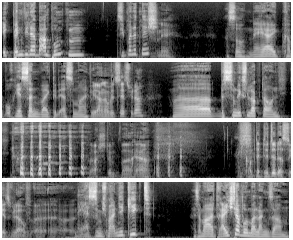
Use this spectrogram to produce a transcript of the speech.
Ich bin wieder am Pumpen. Sieht man das nicht? Nee. Achso, naja, ich hab auch gestern war ich das erste Mal. Wie lange willst du jetzt wieder? Äh, bis zum nächsten Lockdown. Ach, stimmt, war, ja. Kommt der Ditte, dass du jetzt wieder auf. Äh, äh, Naja, hast du mich mal angekickt? Sag mal, das reicht ja wohl mal langsam.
